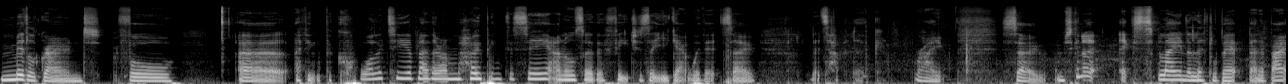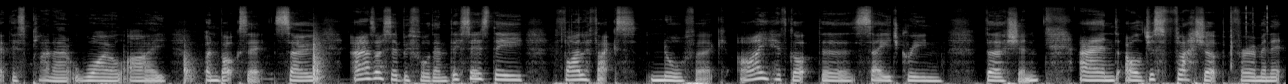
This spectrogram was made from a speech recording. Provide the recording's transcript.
middle ground for uh, I think the quality of leather I'm hoping to see and also the features that you get with it. So let's have a look. Right. So I'm just going to explain a little bit then about this planner while I unbox it. So as I said before then, this is the Filofax Norfolk. I have got the sage green version and I'll just flash up for a minute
